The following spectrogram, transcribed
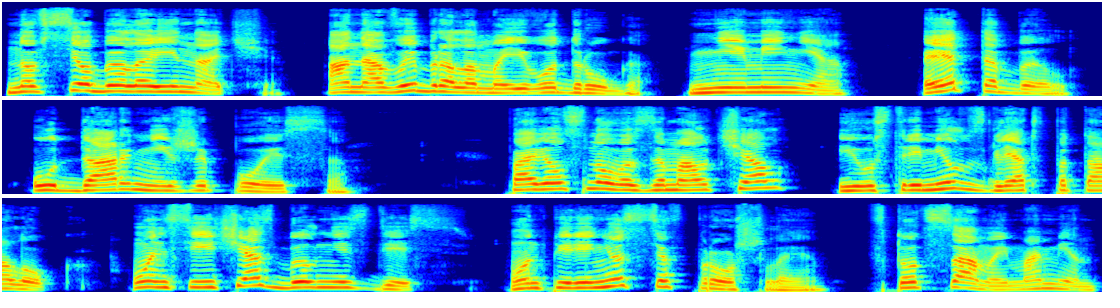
Но все было иначе. Она выбрала моего друга, не меня. Это был удар ниже пояса. Павел снова замолчал и устремил взгляд в потолок. Он сейчас был не здесь. Он перенесся в прошлое, в тот самый момент.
